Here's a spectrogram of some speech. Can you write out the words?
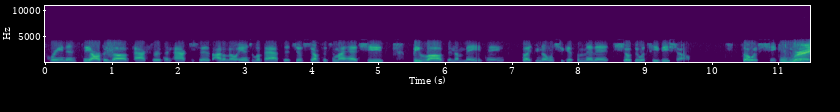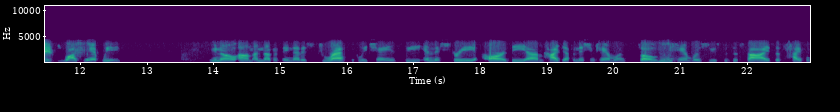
screen and see our beloved actors and actresses, I don't know, Angela Bassett just jumped into my head. She's beloved and amazing, but you know, when she gets a minute, she'll do a TV show. So if she can do right. it, why can't we? You know, um, another thing that has drastically changed the industry are the um, high definition cameras. So mm-hmm. the cameras used to decide the type of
